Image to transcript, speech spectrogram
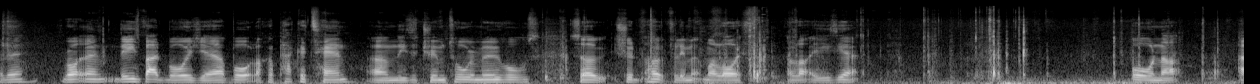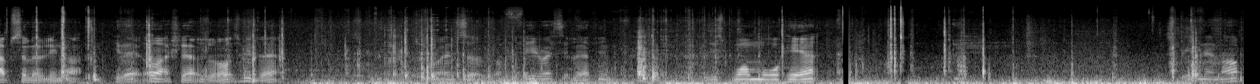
Ready? Right then, these bad boys, yeah, I bought like a pack of 10. Um, these are trim tool removals, so should hopefully make my life a lot easier. Or not. Absolutely not. You there? Oh, actually, that was alright to be there. Right, so theoretically, I think there's just one more here. Spinning knob.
